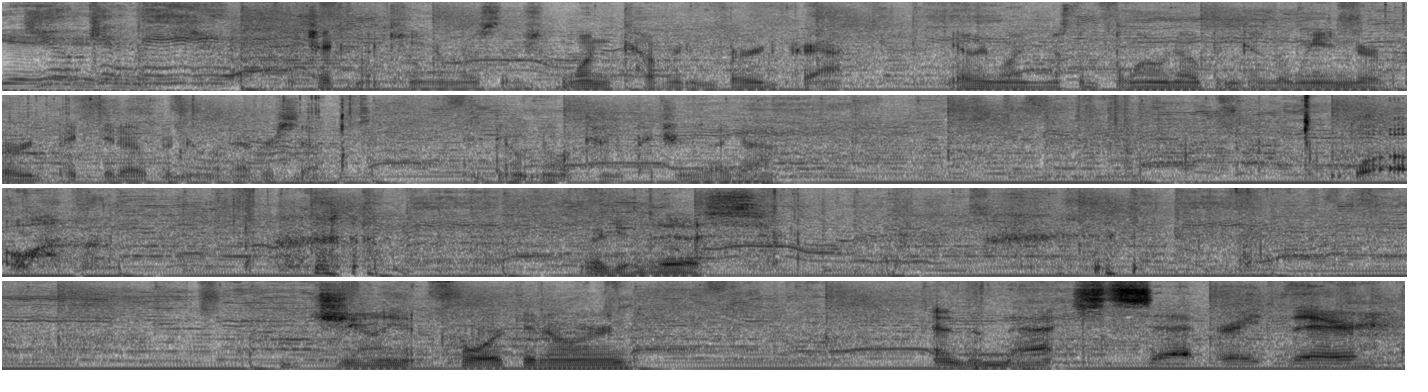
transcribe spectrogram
Checking my cameras, there's one covered in bird crap. The other one must have blown open because the wind or a bird picked it open or whatever, so I don't know what kind of pictures I got. Whoa. Look at this. Giant forked horn. And the matched set right there.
